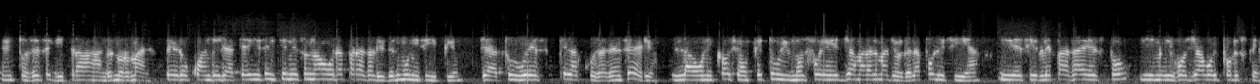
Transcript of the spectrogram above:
Entonces seguí trabajando normal. Pero cuando ya te dicen tienes una hora para salir del municipio, ya tú ves que la cosa es en serio. La única opción que tuvimos fue llamar al mayor de la policía y decirle pasa esto y me dijo ya voy por usted.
